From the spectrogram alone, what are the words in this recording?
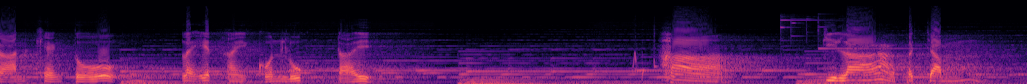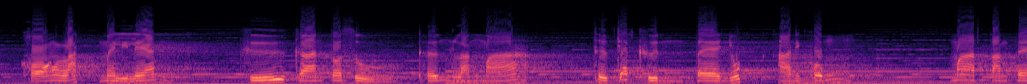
การแข็งโต และเฮ็ดให้คนลุกได้ 5. กีฬาประจำของรัฐแมริแลนด์ คือการต่อสู้เทิงลังม้า ถึกจัดขึ้นแต่ยุคอาณิคม มาตั้งแต่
